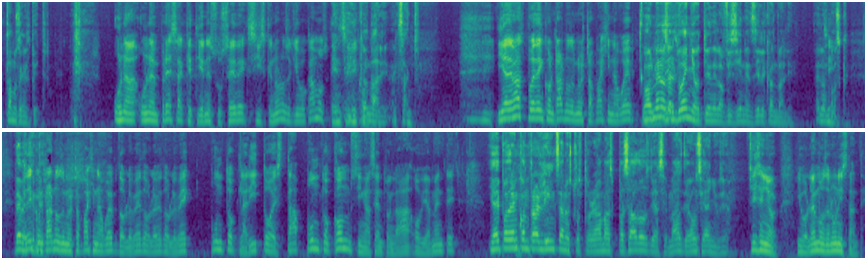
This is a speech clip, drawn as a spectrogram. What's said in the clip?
Estamos en el Twitter. Una, una empresa que tiene su sede, si es que no nos equivocamos, en Silicon Valley. Exacto. Y además puede encontrarnos en nuestra página web. O al menos el dueño tiene la oficina en Silicon Valley, Elon Musk. Debe encontrarnos en nuestra página web www.claritoestá.com, sin acento en la A, obviamente. Y ahí podrá encontrar links a nuestros programas pasados de hace más de 11 años ya. Sí, señor. Y volvemos en un instante.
